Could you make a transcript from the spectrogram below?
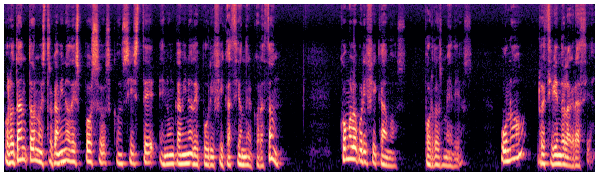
Por lo tanto, nuestro camino de esposos consiste en un camino de purificación del corazón. ¿Cómo lo purificamos? Por dos medios. Uno, recibiendo la gracia.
